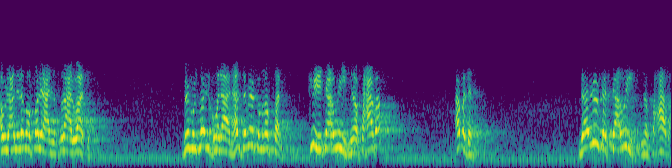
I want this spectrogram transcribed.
أو لعلي لم أطلع عن الاطلاع الواسع. بمجملكم الآن هل سمعتم نصا فيه تأويل من الصحابة؟ أبدا. لا يوجد تأويل من الصحابة.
